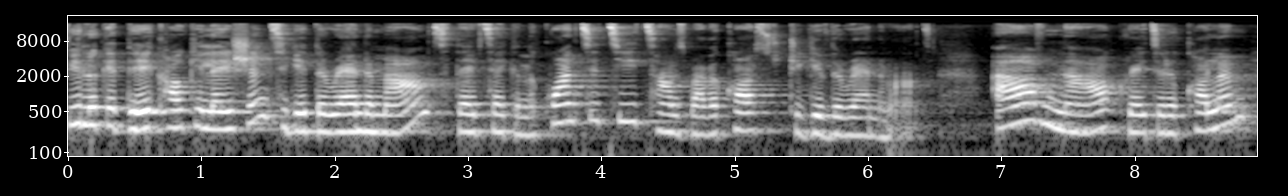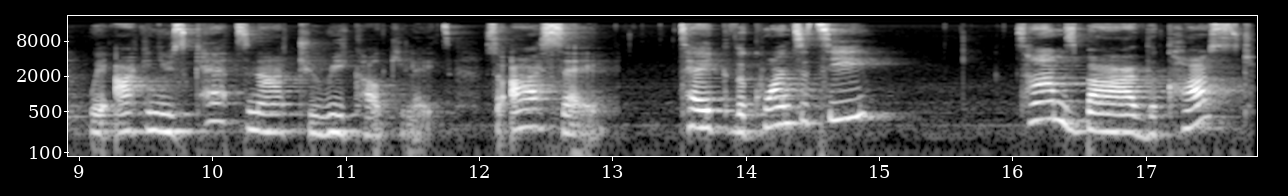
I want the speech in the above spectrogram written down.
if you look at their calculation to get the rand amount, they've taken the quantity times by the cost to give the rand amount. I've now created a column where I can use CAATs now to recalculate. So I say, take the quantity times by the cost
